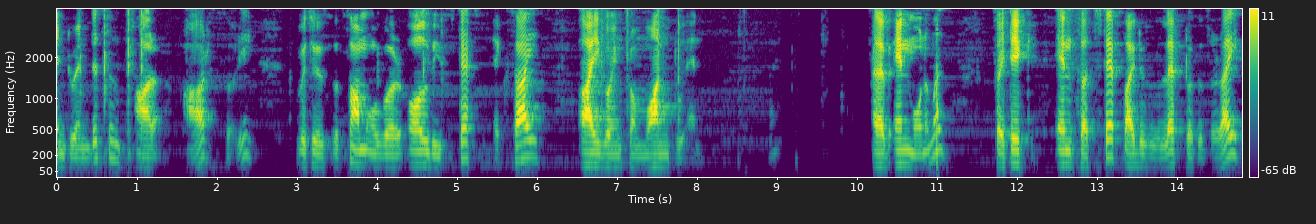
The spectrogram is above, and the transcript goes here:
end to end distance r r sorry which is the sum over all these steps x i i going from 1 to n. I have n monomers. So, I take n such steps either to the left or to the right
